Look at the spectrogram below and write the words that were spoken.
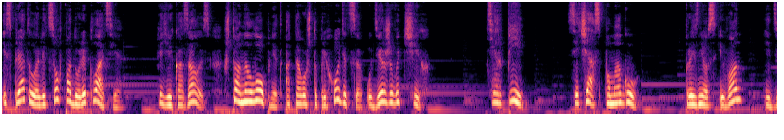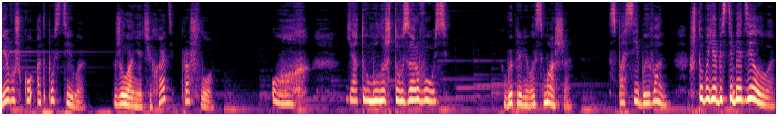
и спрятала лицо в подоле платья. Ей казалось, что она лопнет от того, что приходится удерживать чих. «Терпи, сейчас помогу», – произнес Иван, и девушку отпустила. Желание чихать прошло. «Ох, я думала, что взорвусь», – выпрямилась Маша. «Спасибо, Иван, что бы я без тебя делала?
